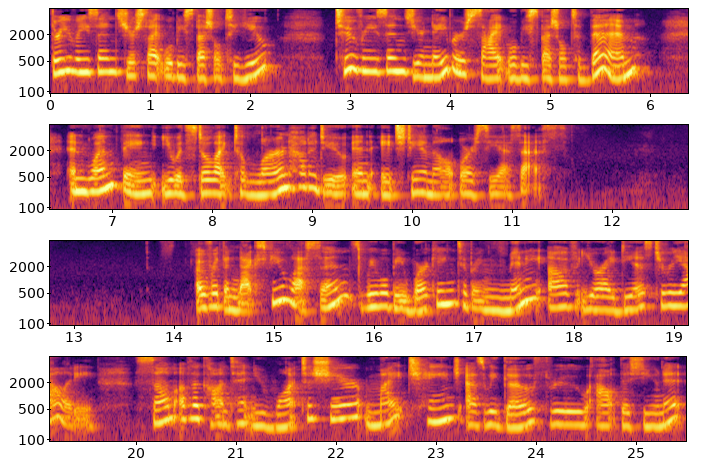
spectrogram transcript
Three reasons your site will be special to you, two reasons your neighbor's site will be special to them, and one thing you would still like to learn how to do in HTML or CSS. Over the next few lessons, we will be working to bring many of your ideas to reality. Some of the content you want to share might change as we go throughout this unit,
